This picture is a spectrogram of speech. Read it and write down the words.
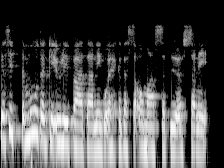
Ja sitten muutenkin ylipäätään niin kuin ehkä tässä omassa työssäni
